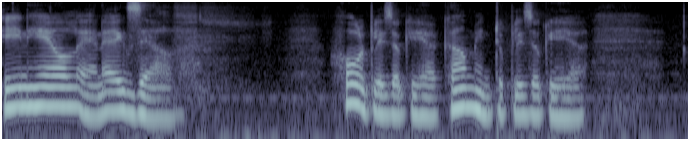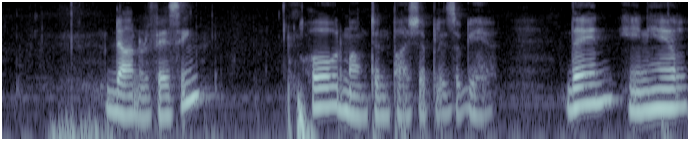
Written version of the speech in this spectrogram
inhale and exhale. Hold please okay? Here come into please okay? here downward facing. Or mountain posture please okay here. Then inhale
